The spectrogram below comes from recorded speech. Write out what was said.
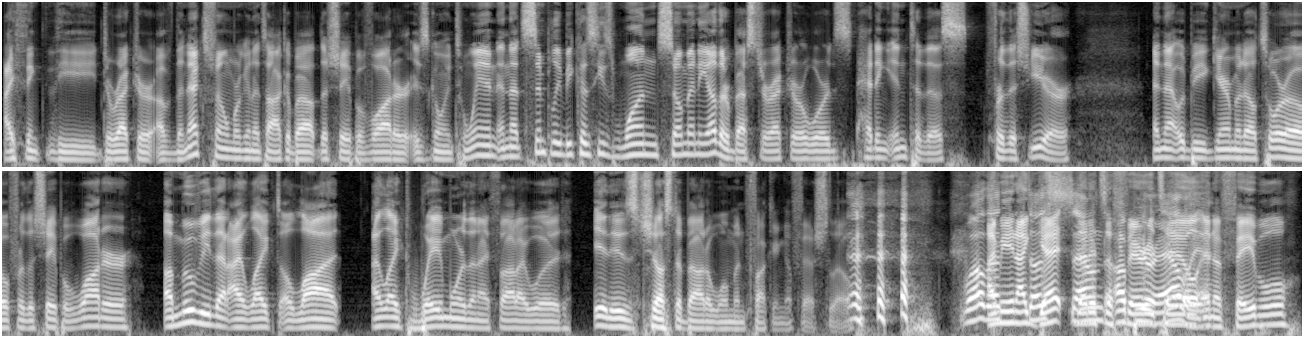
I think the director of the next film we're going to talk about, The Shape of Water, is going to win, and that's simply because he's won so many other Best Director awards heading into this for this year, and that would be Guillermo del Toro for The Shape of Water, a movie that I liked a lot. I liked way more than I thought I would. It is just about a woman fucking a fish, though. Well, I mean, I get that it's a fairy tale alley. and a fable,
